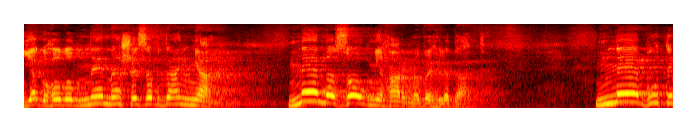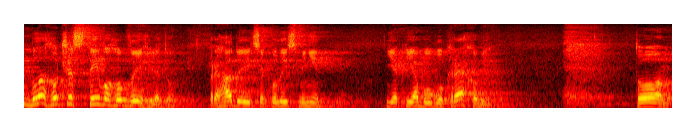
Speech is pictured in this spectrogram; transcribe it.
як головне наше завдання. Не назовні гарно виглядати, не бути благочестивого вигляду. Пригадується, колись мені, як я був у Крехові, то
